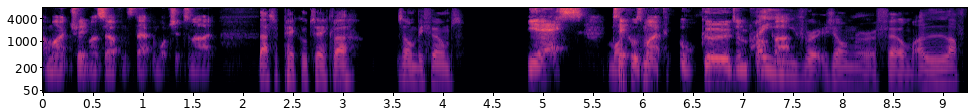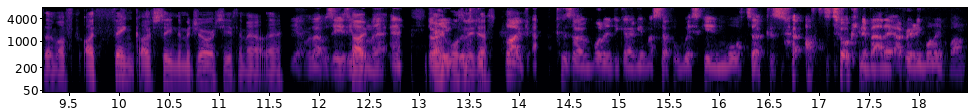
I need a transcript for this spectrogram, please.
I might treat myself instead and watch it tonight. That's a pickle tickler. Zombie films. Yes, My tickles my pickle good and proper. Favorite genre of film. I love them. I've, I think I've seen the majority of them out there. Yeah, well, that was easy, So- wasn't it? And, Yeah, sorry, wasn't it, Jess? Like because I wanted to go and get myself a whiskey and water because after talking about it, I really wanted one.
